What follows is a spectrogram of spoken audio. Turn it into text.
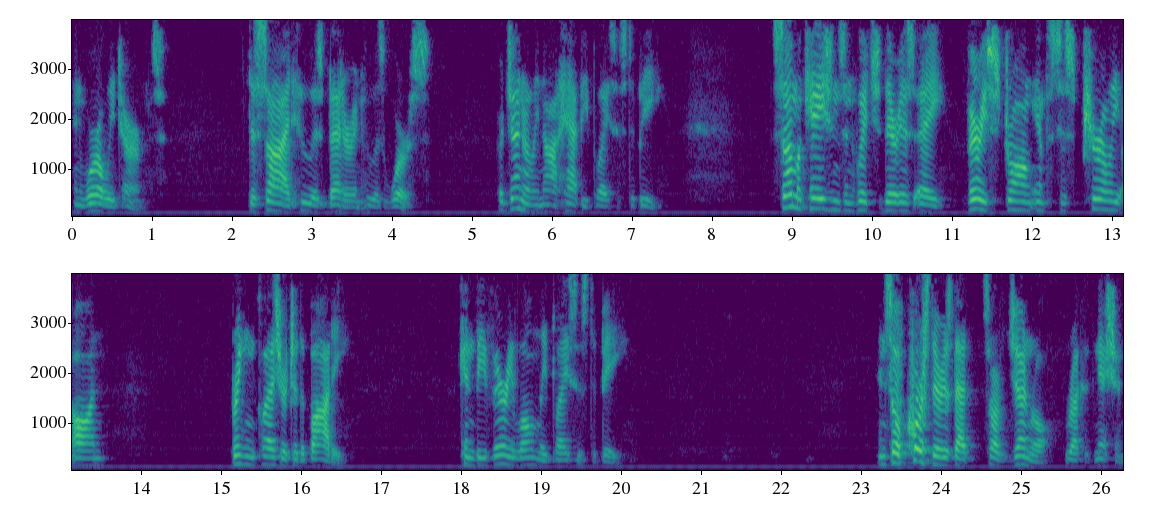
in worldly terms, decide who is better and who is worse, are generally not happy places to be. Some occasions in which there is a very strong emphasis purely on bringing pleasure to the body can be very lonely places to be. And so, of course, there is that sort of general recognition.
